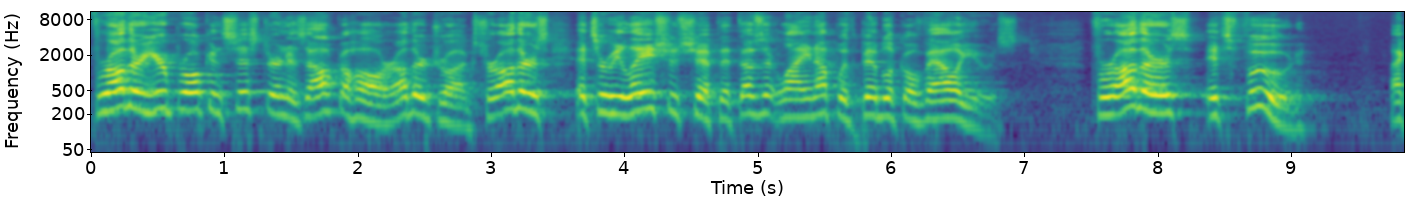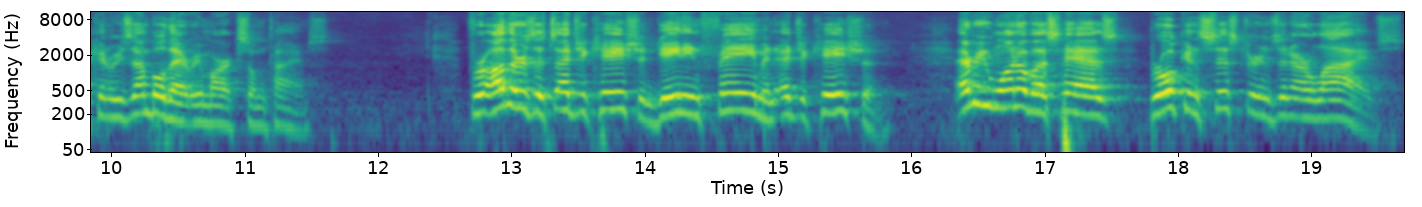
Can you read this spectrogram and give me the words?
For other, your broken cistern is alcohol or other drugs. For others, it's a relationship that doesn't line up with biblical values. For others, it's food. I can resemble that remark sometimes. For others, it's education, gaining fame and education. Every one of us has broken cisterns in our lives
